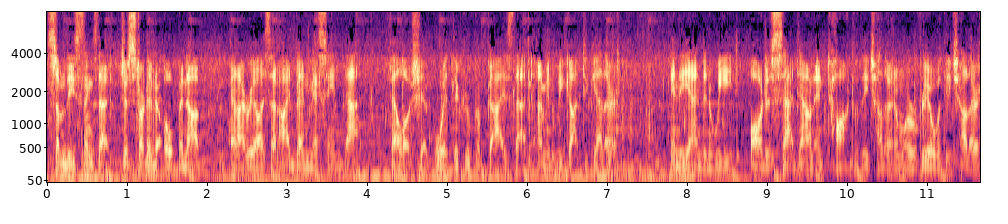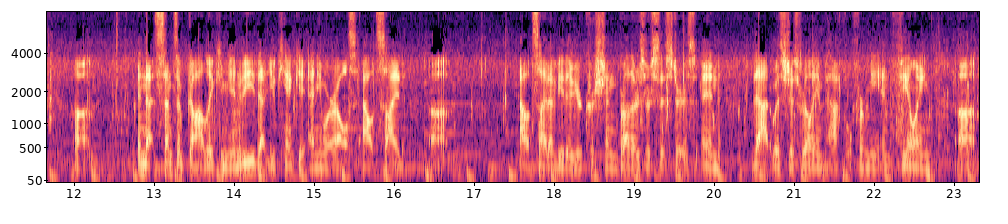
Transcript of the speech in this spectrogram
some of these things that just started to open up, and I realized that I'd been missing that fellowship with the group of guys that I mean we got together in the end and we all just sat down and talked with each other and were real with each other. Um, and that sense of godly community that you can't get anywhere else outside um, outside of either your Christian brothers or sisters. And that was just really impactful for me and feeling um,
